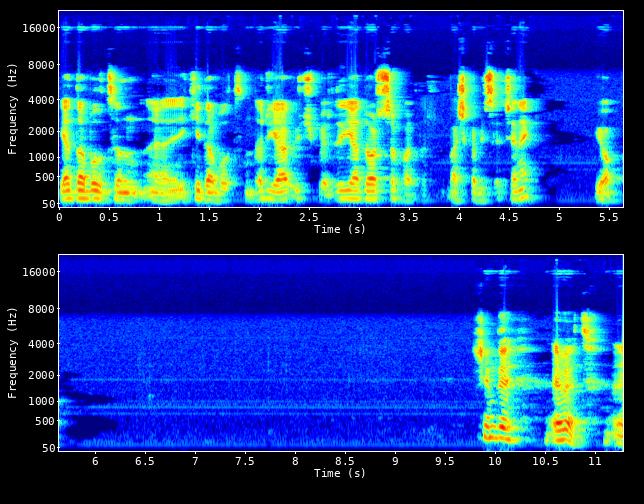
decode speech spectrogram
Ya doubleton 2 e, doubleton'dır ya 3 birdir ya 4 sıfırdır. Başka bir seçenek yok. Şimdi evet e,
